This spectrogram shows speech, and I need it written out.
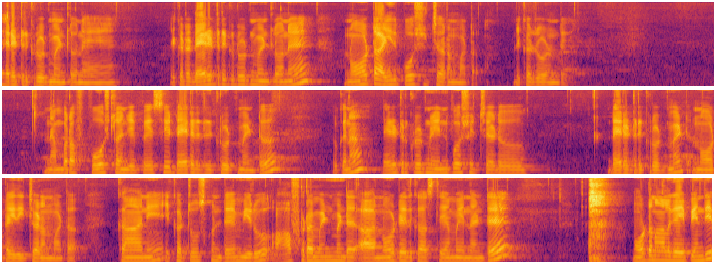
డైరెక్ట్ రిక్రూట్మెంట్లోనే ఇక్కడ డైరెక్ట్ రిక్రూట్మెంట్లోనే నూట ఐదు పోస్ట్ ఇచ్చారనమాట ఇక్కడ చూడండి. నెంబర్ ఆఫ్ పోస్టులు అని చెప్పేసి డైరెక్ట్ రిక్రూట్మెంట్ ఓకేనా? డైరెక్ట్ రిక్రూట్మెంట్ ఎన్ని పోస్ట్ ఇచ్చాడు? డైరెక్ట్ రిక్రూట్మెంట్ నూట ఐదు ఇచ్చాడనమాట కానీ ఇక్కడ చూసుకుంటే మీరు ఆఫ్టర్ అమెండ్మెంట్ ఆ నూట ఐదు కాస్త ఏమైందంటే నూట నాలుగు అయిపోయింది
